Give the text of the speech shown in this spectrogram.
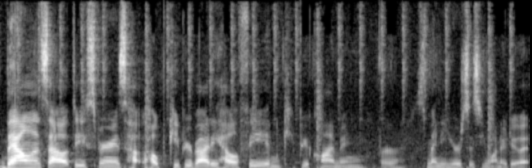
balance out the experience, help keep your body healthy and keep you climbing for as many years as you wanna do it.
